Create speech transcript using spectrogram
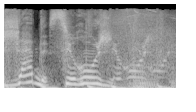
Jade, c'est rouge.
